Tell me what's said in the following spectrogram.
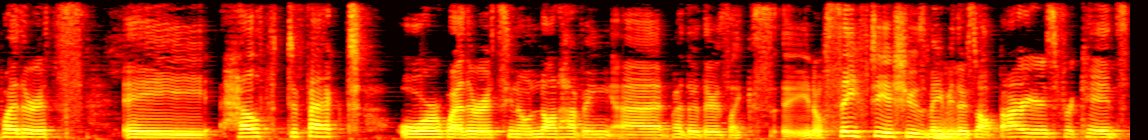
whether it's a health defect or whether it's you know not having uh, whether there's like you know safety issues maybe mm. there's not barriers for kids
